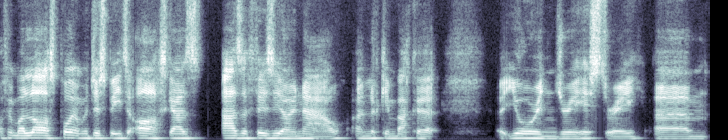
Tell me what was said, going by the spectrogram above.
I think my last point would just be to ask, as as a physio now, and looking back at at your injury history, um,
